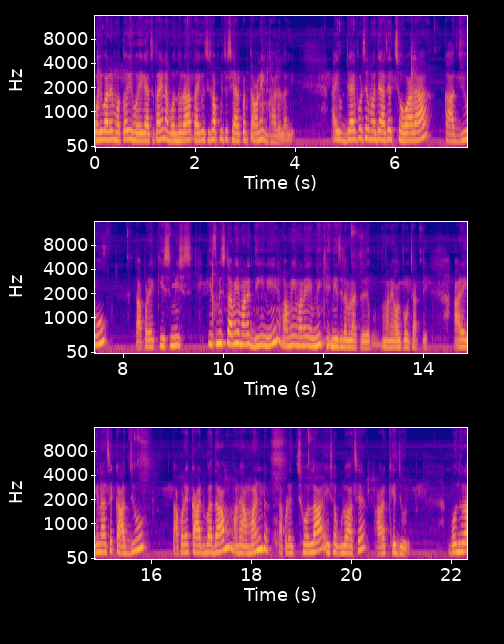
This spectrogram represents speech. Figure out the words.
পরিবারের মতোই হয়ে গেছো, তাই না বন্ধুরা? তাই কিছু সব কিছু শেয়ার করতে অনেক ভালো লাগে। আর এই ড্রাই ফ্রুটসের মধ্যে আছে ছোয়ারা, কাজু, তারপরে কিশমিশ। কিশমিশটা আমি মানে দিইনি, আমি মানে এমনি খেয়ে নিয়েছিলাম রাত্রে মানে অল্প চারটে। আর এখানে আছে কাজু তারপরে কাঠবাদাম মানে আমন্ড, তারপরে ছোলা, এইসবগুলো আছে, আর খেজুর। বন্ধুরা,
